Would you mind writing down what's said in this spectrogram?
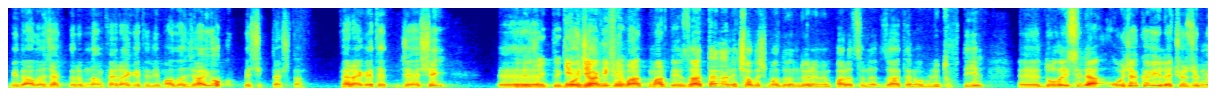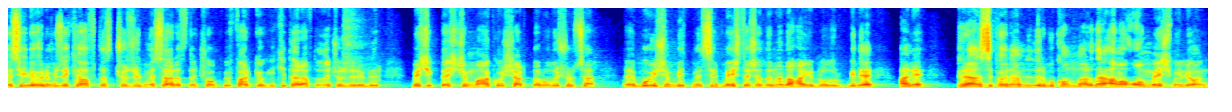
Bir de alacaklarımdan feragat edeyim. Alacağı yok Beşiktaş'tan. Feragat edeceği şey e, Ocak, Şubat, Mart. E, zaten hani çalışmadığın dönemin parasını zaten o lütuf değil. E, dolayısıyla Ocak ayıyla çözülmesiyle önümüzdeki hafta çözülmesi arasında çok bir fark yok. İki tarafta da çözülebilir. Beşiktaş için makul şartlar oluşursa e, bu işin bitmesi Beşiktaş adına da hayırlı olur. Bir de hani prensip önemlidir bu konularda ama 15 milyon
